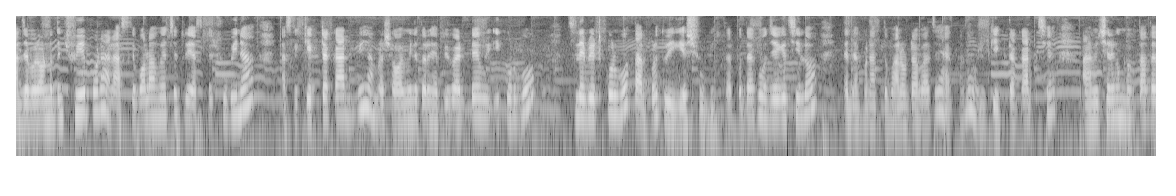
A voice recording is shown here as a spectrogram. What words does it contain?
আজ আবার অন্যদিন শুয়ে পড়ে, আর আজকে বলা হয়েছে তুই আজকে শুবি না, আজকে কেকটা কাটবি, আমরা সবাই মিলে তোর হ্যাপি বার্থডে ই করব সেলিব্রেট করব, তারপরে তুই গিয়ে শুবি। তারপর দেখো জেগেছিল দেখো রাত তো বারোটা বাজে, এখন ওই কেকটা কাটছে। আর আমি সেরকমভাবে তাদের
